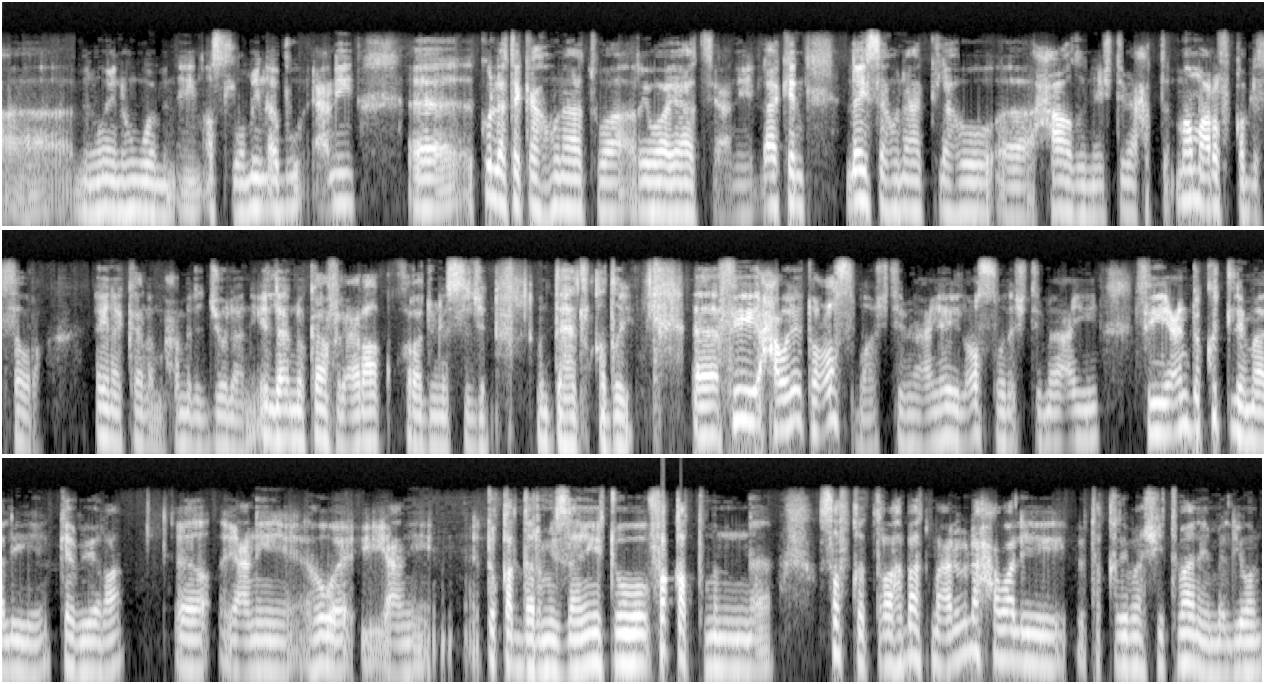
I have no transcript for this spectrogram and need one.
آه، من وين هو من أين أصله مين أبوه يعني آه، كلها تكهنات وروايات يعني لكن ليس هناك له آه، حاضنة اجتماعية حتى ما معروف قبل الثورة. أين كان محمد الجولاني؟ إلا أنه كان في العراق وخرج من السجن وانتهت القضية. آه، في حواليته عصبة اجتماعية هي العصبة الاجتماعية في عنده كتلة مالية كبيرة. يعني هو يعني تقدر ميزانيته فقط من صفقة راهبات معلولة حوالي تقريبا شيء 8 مليون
